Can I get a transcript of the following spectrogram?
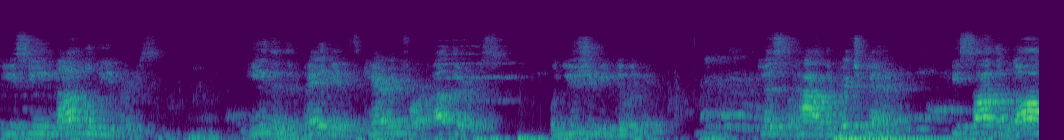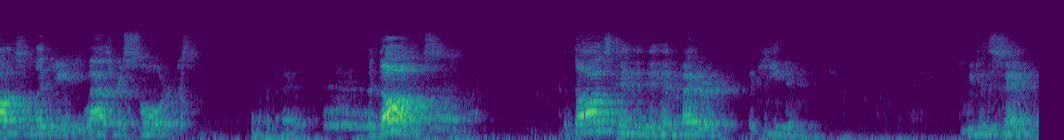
Do you see non believers, heathens, and pagans caring for others when you should be doing it? Just how the rich man, he saw the dogs licking Lazarus' sores. The dogs. The dogs tended to him better than he did. Do we do the same?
